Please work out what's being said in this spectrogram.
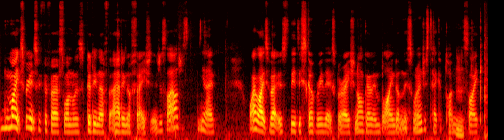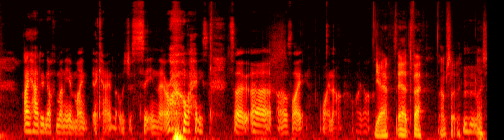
my experience with the first one was good enough that i had enough faith it was just like i'll just you know what i liked about it was the discovery the exploration i'll go in blind on this one and just take a punt Hmm. it's like I had enough money in my account that was just sitting there always. So uh, I was like, why not? Why not? yeah yeah it's fair absolutely Mm-hmm. nice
